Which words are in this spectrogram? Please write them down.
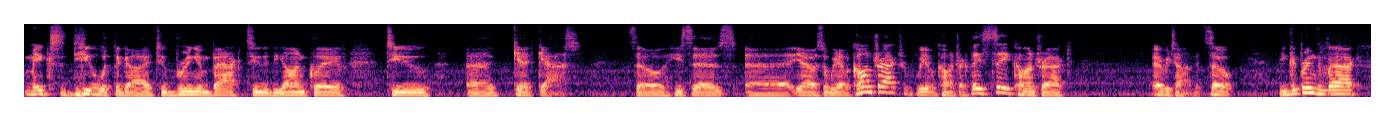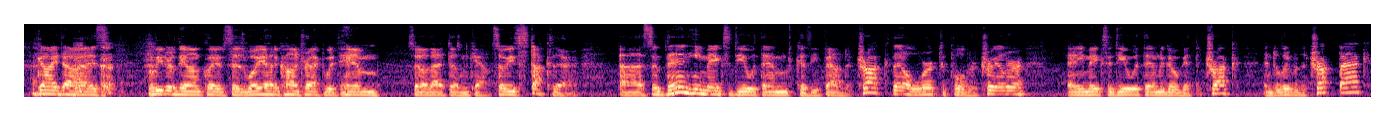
makes a deal with the guy to bring him back to the Enclave to uh, get gas. So he says, "Yeah, so we have a contract. We have a contract. They say contract every time. So he brings him back. Guy dies. The leader of the Enclave says, "Well, you had a contract with him, so that doesn't count." So he's stuck there. Uh, so then he makes a deal with them because he found a truck that'll work to pull their trailer, and he makes a deal with them to go get the truck and deliver the truck back.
